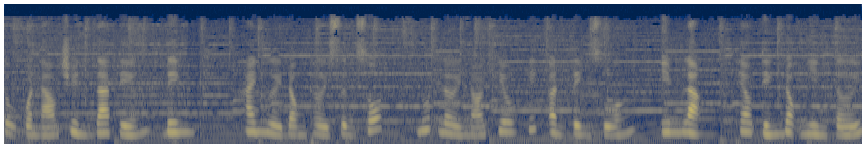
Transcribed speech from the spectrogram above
tủ quần áo truyền ra tiếng đinh. Hai người đồng thời sừng sốt, nuốt lời nói khiêu khích ẩn tình xuống, im lặng, theo tiếng động nhìn tới.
